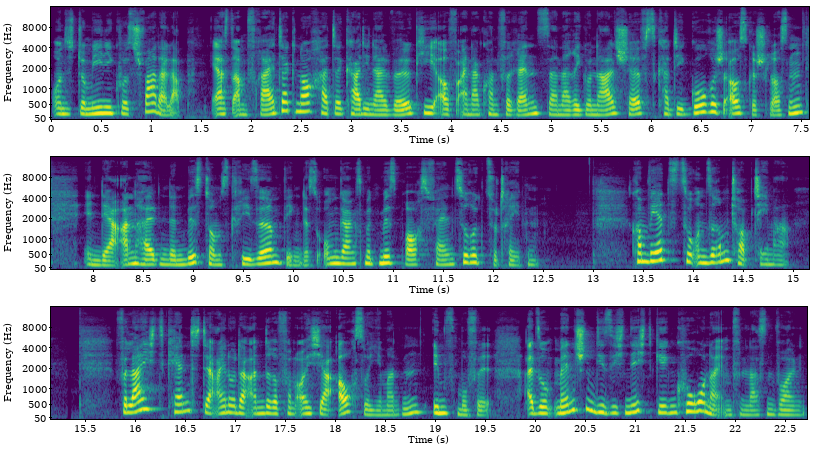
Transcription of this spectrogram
und Dominikus Schwaderlapp. Erst am Freitag noch hatte Kardinal Wölki auf einer Konferenz seiner Regionalchefs kategorisch ausgeschlossen, in der anhaltenden Bistumskrise wegen des Umgangs mit Missbrauchsfällen zurückzutreten. Kommen wir jetzt zu unserem Top-Thema. Vielleicht kennt der ein oder andere von euch ja auch so jemanden, Impfmuffel. Also Menschen, die sich nicht gegen Corona impfen lassen wollen.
